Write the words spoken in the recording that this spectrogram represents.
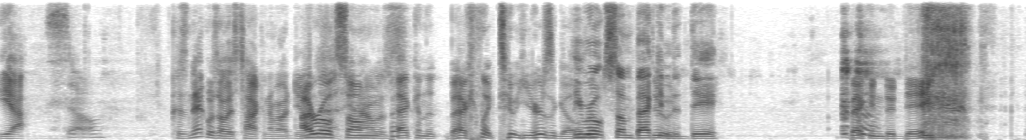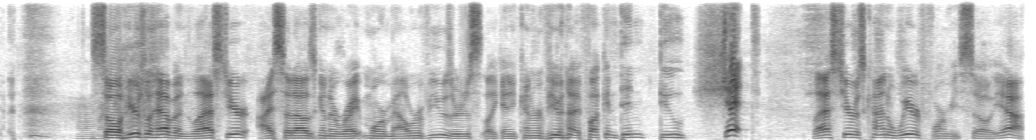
Yeah, So because Nick was always talking about doing. I wrote that, and I some was- back in the back like two years ago. he wrote some back in the day. back in the day. Oh So here's what happened. Last year, I said I was gonna write more Mal reviews or just like any kind of review, and I fucking didn't do shit. Last year was kind of weird for me, so yeah,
